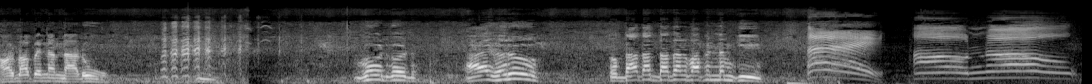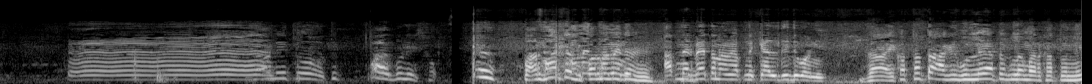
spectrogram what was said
আমার বাপের নাম নাড়ু গুড গুড। হাই ধরু তোর দাদার দাদার বাপের নাম কি? কেন? আপনার বেতন আমি আপনাকে ক্যাল দিয়ে দিব নি। যা এই কথা তো আগে বললে এতগুলো মার খাতুনি।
